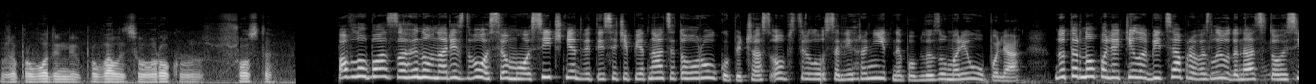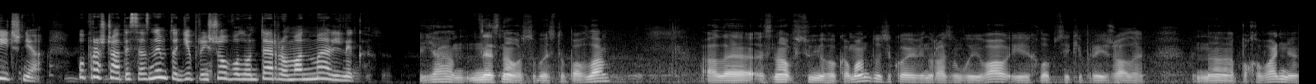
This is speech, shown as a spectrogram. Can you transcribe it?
Вже проводимо, провели цього року шосте. Павло Бас загинув на Різдво 7 січня 2015 року під час обстрілу у селі Гранітне поблизу Маріуполя. До Тернополя тіло бійця привезли 11 січня. Попрощатися з ним тоді прийшов волонтер Роман Мельник. Я не знав особисто Павла, але знав всю його команду, з якою він разом воював, і хлопці, які приїжджали на поховання,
